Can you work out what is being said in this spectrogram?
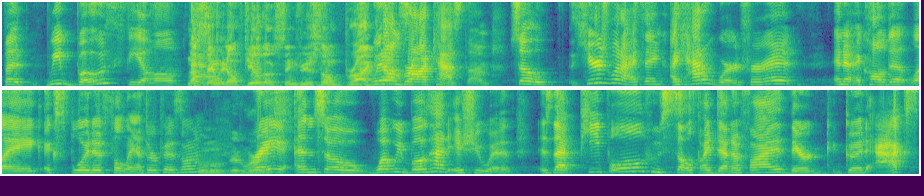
But we both feel. not saying we don't feel those things. We just don't broadcast. We don't broadcast them. So here's what I think. I had a word for it, and I called it like exploitive philanthropism. Ooh, good words. Right? And so what we both had issue with is that people who self-identify their good acts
